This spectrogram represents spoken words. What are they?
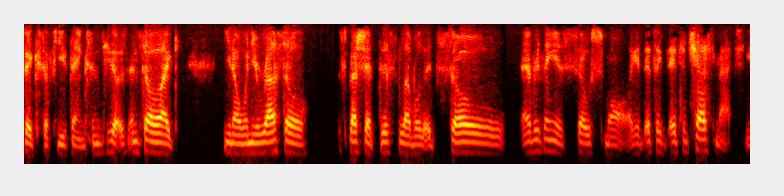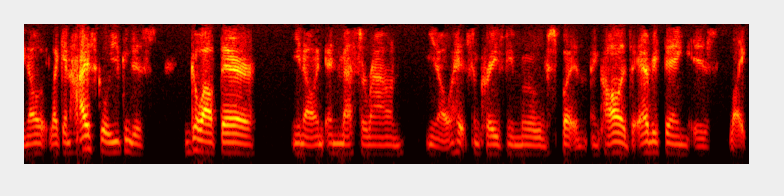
fix a few things. And so, and so like, you know, when you wrestle, especially at this level, it's so everything is so small. Like it, it's a it's a chess match, you know. Like in high school, you can just go out there, you know, and, and mess around, you know, hit some crazy moves. But in, in college, everything is like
